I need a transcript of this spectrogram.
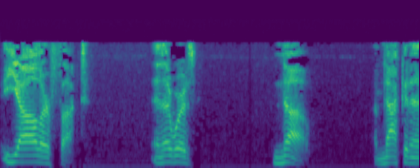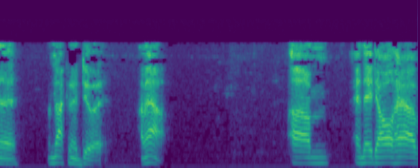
y'all are fucked. In other words, no, I'm not gonna, I'm not gonna do it. I'm out. Um, and they'd all have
